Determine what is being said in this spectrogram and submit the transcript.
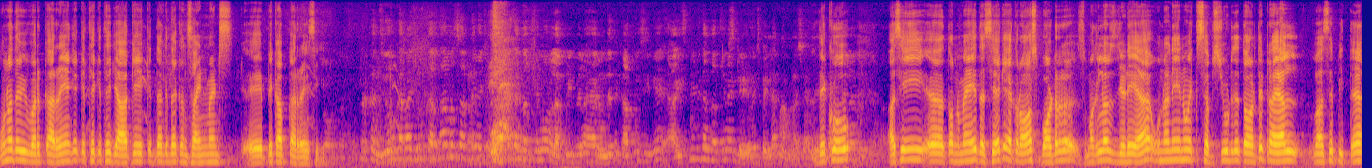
ਉਹਨਾਂ ਤੇ ਵੀ ਵਰਕ ਕਰ ਰਹੇ ਹਾਂ ਕਿ ਕਿੱਥੇ ਕਿੱਥੇ ਜਾ ਕੇ ਕਿੱਦਾਂ ਕਿੱਦਾਂ ਕਨਸਾਈਨਮੈਂਟਸ ਪਿਕ ਅਪ ਕਰ ਰਹੇ ਸੀਗੇ। ਪਰ ਕੰਜ਼ਿਊਮ ਕਰਨਾ ਸ਼ੁਰੂ ਕਰਤਾ ਅੰਮ੍ਰਿਤਸਰ ਦੇ ਵਿੱਚ ਕਾਫੀ ਕੰਜ਼ੰਪਸ਼ਨ ਹੋਣ ਲੱਗ ਪਈ। ਪਹਿਲਾਂ ਹੈਰੋਇਨ ਦੇ ਤੇ ਕਾਫੀ ਸੀਗੇ ਆਈਸ ਦੀ ਵੀ ਕੰਜ਼ੰਪਸ਼ਨ ਹੈ। ਸਟੇਟ ਵਿੱਚ ਪਹਿਲਾ ਮਾਮਲਾ ਸ਼ਾਇਦ। ਦੇਖੋ ਅਸੀਂ ਤੁਹਾਨੂੰ ਮੈਂ ਇਹ ਦੱਸਿਆ ਕਿ ਅਕ੍ਰੋਸ ਬਾਰਡਰ ਸਮਗਲਰਸ ਜਿਹੜੇ ਆ ਉਹਨਾਂ ਨੇ ਇਹਨੂੰ ਇੱਕ ਸਬਸਟੀਟਿਊਟ ਦੇ ਤੌਰ ਤੇ ਟ੍ਰਾਇਲ ਵਾਸਤੇ ਪੀਤਾ।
